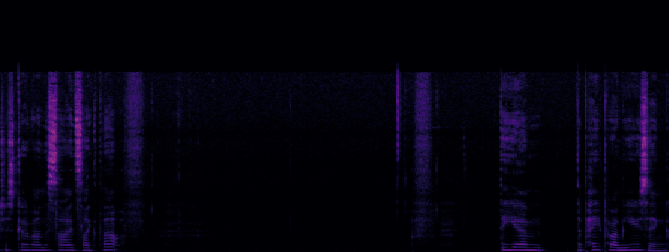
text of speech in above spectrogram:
Just go around the sides like that. The um the paper I'm using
